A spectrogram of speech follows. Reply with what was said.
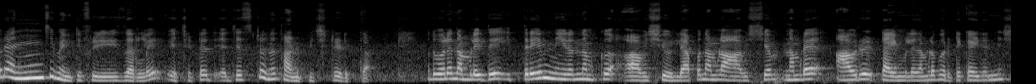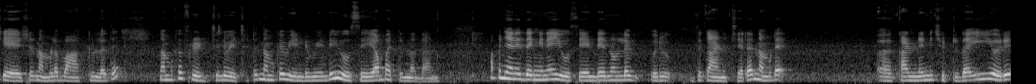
ഒരു അഞ്ച് മിനിറ്റ് ഫ്രീസറിൽ വെച്ചിട്ട് ജസ്റ്റ് ഒന്ന് തണുപ്പിച്ചിട്ട് എടുക്കുക അതുപോലെ നമ്മളിത് ഇത്രയും നീരം നമുക്ക് ആവശ്യമില്ല. അപ്പോൾ നമ്മൾ ആവശ്യം നമ്മുടെ ആ ഒരു ടൈമിൽ നമ്മൾ പുരട്ടി കഴിഞ്ഞതിന് ശേഷം നമ്മൾ ബാക്കിയുള്ളത് നമുക്ക് ഫ്രിഡ്ജിൽ വെച്ചിട്ട് നമുക്ക് വീണ്ടും വീണ്ടും യൂസ് ചെയ്യാൻ പറ്റുന്നതാണ്. അപ്പോൾ ഞാൻ ഇതെങ്ങനെ യൂസ് ചെയ്യേണ്ടതെന്നുള്ള ഒരു ഇത് കാണിച്ചു തരാം. നമ്മുടെ കണ്ണിന് ചുറ്റുത ഈ ഒരു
